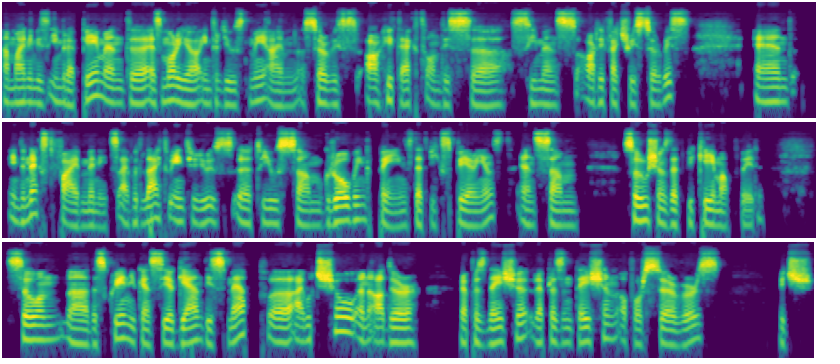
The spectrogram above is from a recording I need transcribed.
Uh, my name is Imre Pém, and uh, as Marija introduced me, I'm a service architect on this uh, Siemens Artifactory service. And in the next five minutes, I would like to introduce uh, to you some growing pains that we experienced and some solutions that we came up with. So on uh, the screen, you can see again this map. Uh, I would show another representation representation of our servers, which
